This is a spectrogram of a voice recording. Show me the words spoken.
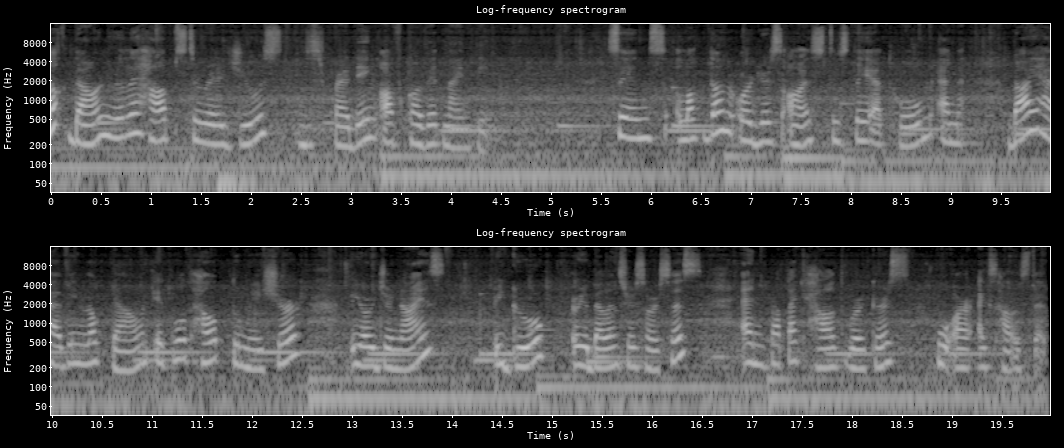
Lockdown really helps to reduce the spreading of COVID-19. Since lockdown orders us to stay at home and by having lockdown, it will help to measure, reorganize, regroup, rebalance resources, and protect health workers who are exhausted.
